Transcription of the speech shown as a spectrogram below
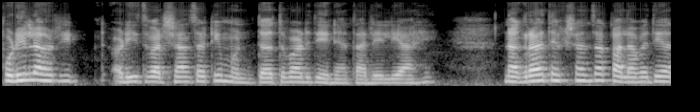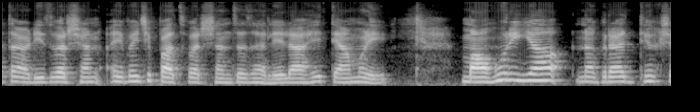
पुढील अडीच वर्षांसाठी मुदतवाढ देण्यात आलेली आहे. नगराध्यक्षांचा कालावधी आता अडीच वर्षांऐवजी पाच वर्षांचा झालेला आहे. त्यामुळे माहूर या नगराध्यक्ष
